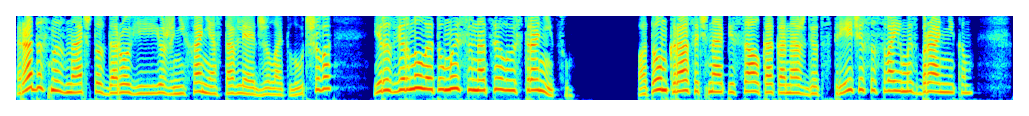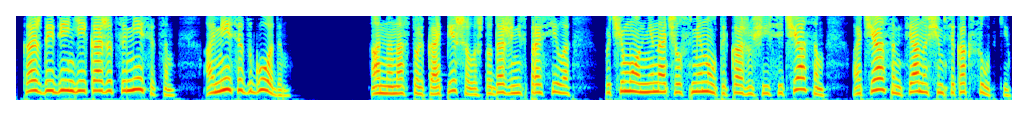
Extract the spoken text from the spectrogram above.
радостно знать, что здоровье ее жениха не оставляет желать лучшего, и развернул эту мысль на целую страницу. Потом красочно описал, как она ждет встречи со своим избранником. Каждый день ей кажется месяцем, а месяц — годом. Анна настолько опешила, что даже не спросила — Почему он не начал с минуты, кажущейся часом, а часом, тянущимся как сутки?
